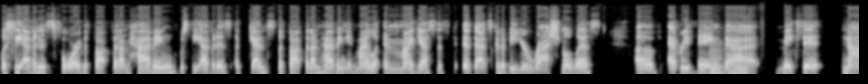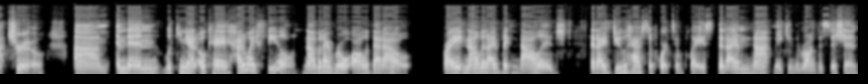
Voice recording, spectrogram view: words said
What's the evidence for the thought that I'm having? What's the evidence against the thought that I'm having? And my and my guess is that that's going to be your rational list of everything Mm-hmm. that makes it not true. Um, and then looking at, okay, how do I feel now that I wrote all of that out? Right now that I've acknowledged that I do have supports in place, that I am not making the wrong decision,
